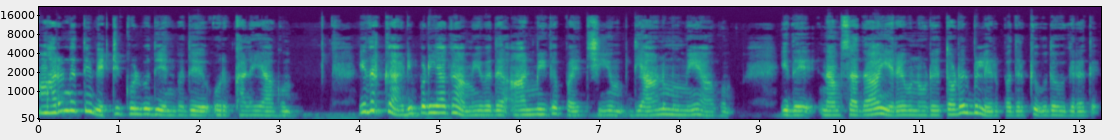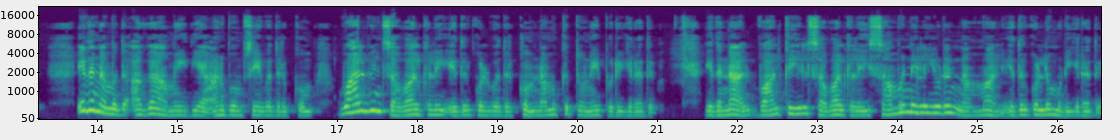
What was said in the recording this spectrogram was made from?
மரணத்தை வெற்றி கொள்வது என்பது ஒரு கலையாகும். இதற்கு அடிப்படையாக அமைவது ஆன்மீக பயிற்சியும் தியானமுமே ஆகும். இது நாம் சதா இறைவனோடு தொடர்பில் இருப்பதற்கு உதவுகிறது. இது நமது அக அமைதியை அனுபவம் செய்வதற்கும் வாழ்வின் சவால்களை எதிர்கொள்வதற்கும் நமக்கு துணை புரிகிறது. இதனால் வாழ்க்கையில் சவால்களை சமநிலையுடன் நம்மால் எதிர்கொள்ள முடிகிறது.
